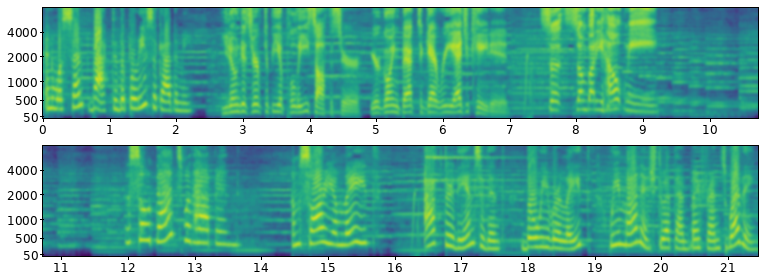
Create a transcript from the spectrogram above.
and was sent back to the police academy. You don't deserve to be a police officer. You're going back to get re educated. So, somebody help me. So that's what happened. I'm sorry I'm late. After the incident, though we were late, we managed to attend my friend's wedding.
